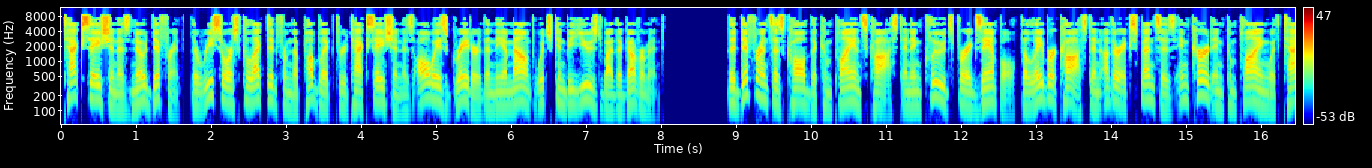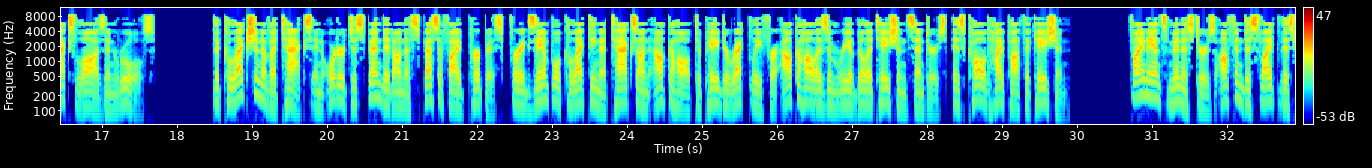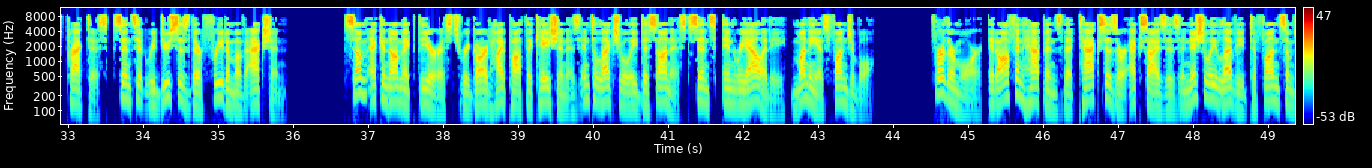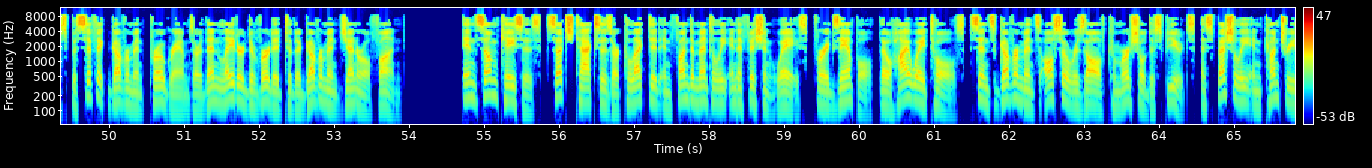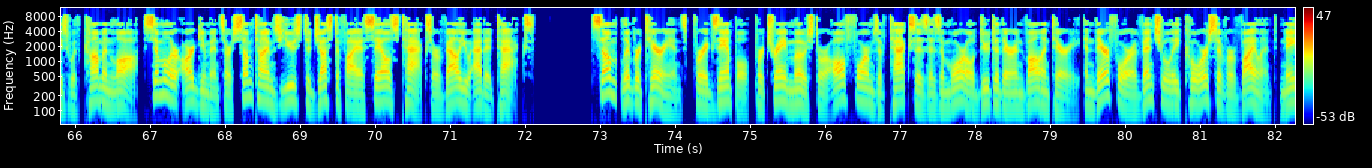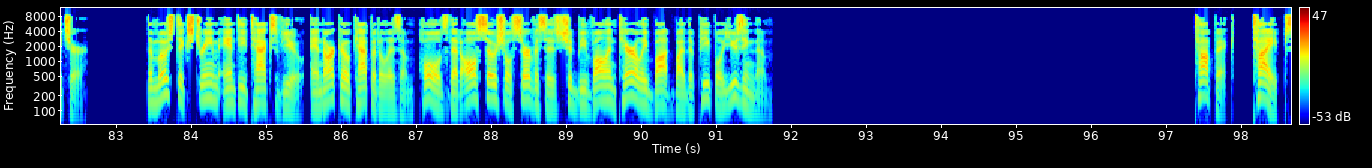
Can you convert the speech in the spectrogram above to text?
Taxation is no different, the resource collected from the public through taxation is always greater than the amount which can be used by the government. The difference is called the compliance cost and includes for example, the labor cost and other expenses incurred in complying with tax laws and rules. The collection of a tax in order to spend it on a specified purpose, for example collecting a tax on alcohol to pay directly for alcoholism rehabilitation centers, is called hypothecation. Finance ministers often dislike this practice, since it reduces their freedom of action. Some economic theorists regard hypothecation as intellectually dishonest since, in reality, money is fungible. Furthermore, it often happens that taxes or excises initially levied to fund some specific government programs are then later diverted to the government general fund. In some cases, such taxes are collected in fundamentally inefficient ways, for example, though highway tolls, since governments also resolve commercial disputes, especially in countries with common law. Similar arguments are sometimes used to justify a sales tax or value-added tax. Some libertarians, for example, portray most or all forms of taxes as immoral due to their involuntary and therefore eventually coercive or violent nature. The most extreme anti-tax view, anarcho-capitalism, holds that all social services should be voluntarily bought by the people using them. Topic: Types.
